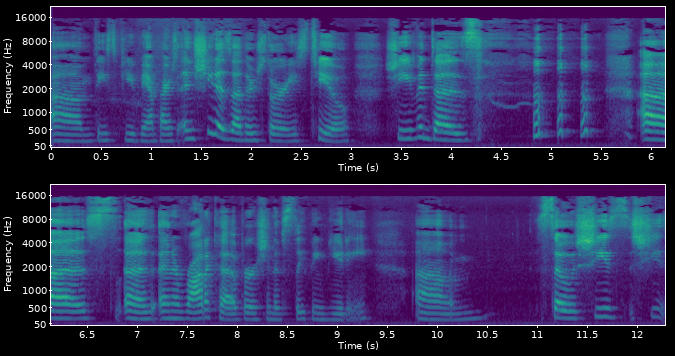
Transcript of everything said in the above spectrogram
um, these few vampires, and she does other stories too. She even does. uh, uh, an erotica version of Sleeping Beauty. Um, so she's she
